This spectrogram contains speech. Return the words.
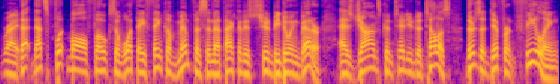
Right. That that's football folks of what they think of Memphis and the fact that it should be doing better. As John's continued to tell us, there's a different feeling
